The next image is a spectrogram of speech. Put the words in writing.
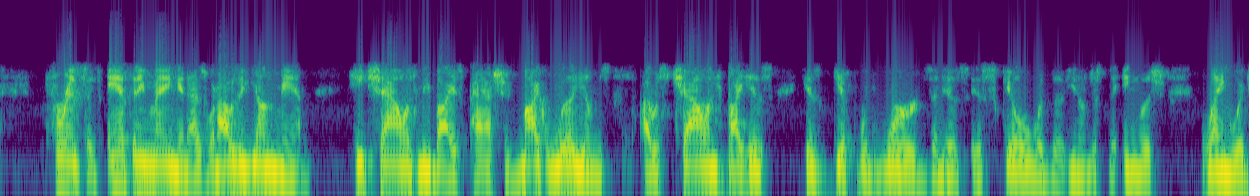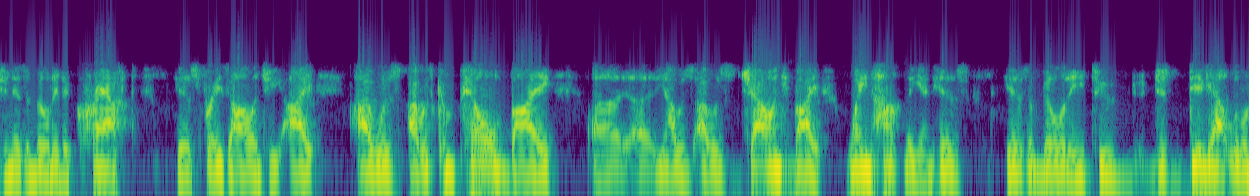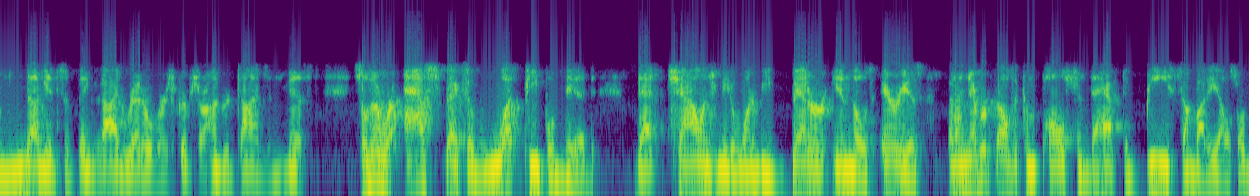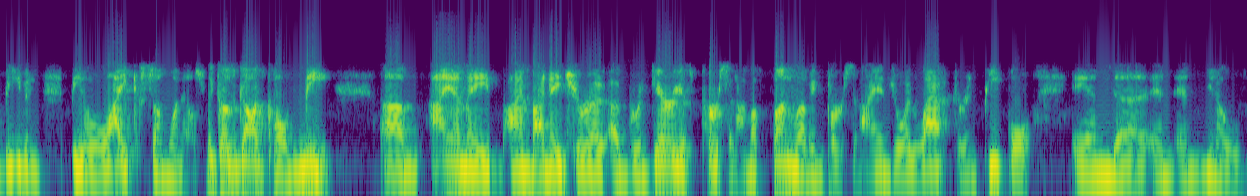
for instance anthony mangun as when i was a young man he challenged me by his passion mike williams I was challenged by his his gift with words and his his skill with the you know just the English language and his ability to craft his phraseology. I I was I was compelled by uh, uh, you know I was I was challenged by Wayne Huntley and his his ability to just dig out little nuggets of things that I'd read over in Scripture a hundred times and missed. So there were aspects of what people did that challenged me to want to be better in those areas but I never felt a compulsion to have to be somebody else or be even be like someone else because God called me. Um, I am a I'm by nature a, a gregarious person. I'm a fun loving person. I enjoy laughter and people and uh, and and you know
